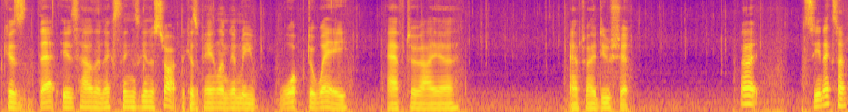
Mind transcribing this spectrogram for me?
Because that is how the next thing is going to start. Because apparently I'm going to be warped away after I, uh, after I do shit. Alright. See you next time.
